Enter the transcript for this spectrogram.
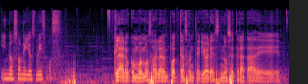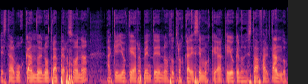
y no son ellos mismos. Claro, como hemos hablado en podcasts anteriores, no se trata de estar buscando en otra persona aquello que de repente nosotros carecemos, que aquello que nos está faltando.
